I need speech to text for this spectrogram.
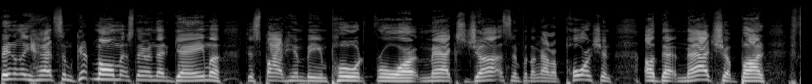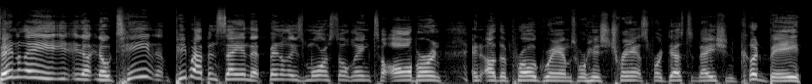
Finley had some good moments there in that game, uh, despite him being pulled for Max Johnson for the latter portion of that matchup. But Finley, you know, you know team people have been saying that Finley's more so linked to Auburn and other programs where his transfer destination could be,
